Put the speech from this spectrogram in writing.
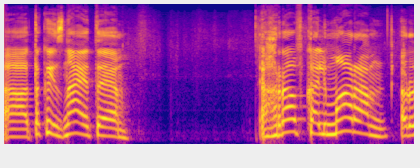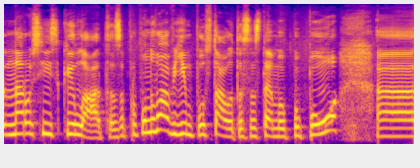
Е, Такий, знаєте. Грав кальмара на російський лад. Запропонував їм поставити системи ППО. е,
